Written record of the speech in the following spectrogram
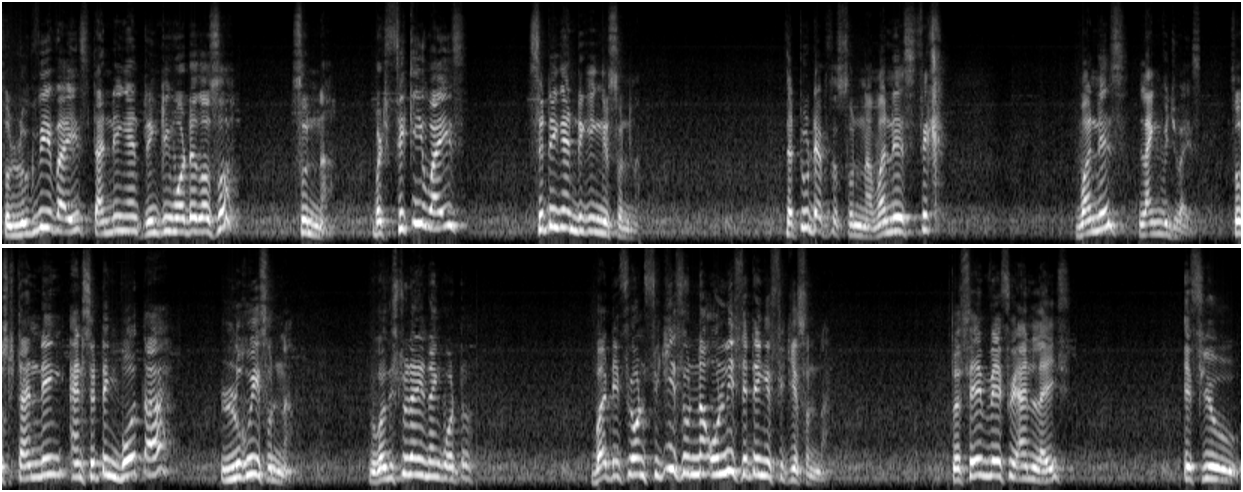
So lugwi wise, standing and drinking water is also sunnah. But fiqh wise, sitting and drinking is sunnah. There are two types of sunnah. One is fiqh, one is language wise. So standing and sitting both are lugwi sunnah. Because the student is drank water. But if you want fiqh sunnah, only sitting is fiqh sunnah. The same way if you analyze, if you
